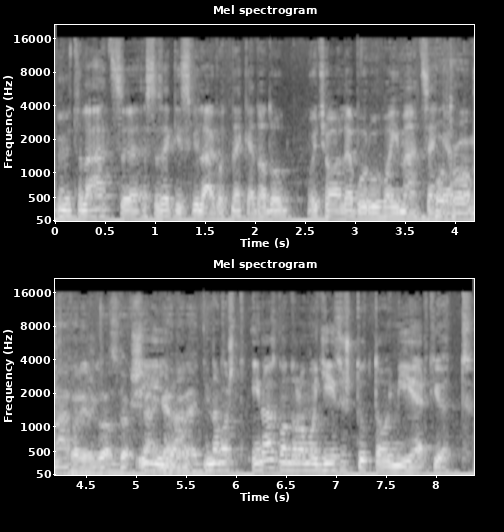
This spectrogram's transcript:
őt látsz, ezt az egész világot neked adom, hogyha leborulva imádsz engem. Hatalmával és gazdagságával együtt. Na most én azt gondolom, hogy Jézus tudta, hogy miért jött.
